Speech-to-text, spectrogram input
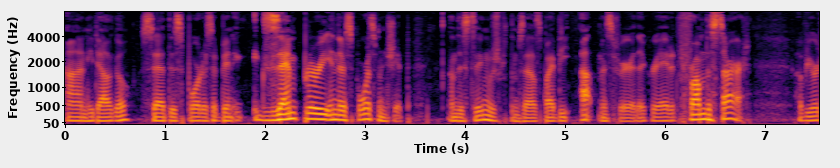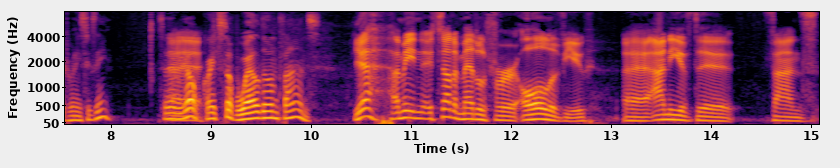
Anne Hidalgo said the supporters had been exemplary in their sportsmanship and distinguished themselves by the atmosphere they created from the start of Euro 2016. So there we Uh, go. Great stuff. Well done, fans. Yeah, I mean, it's not a medal for all of you. Uh, any of the fans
